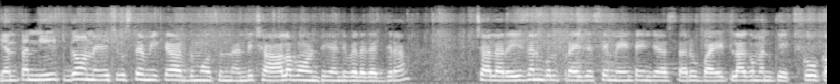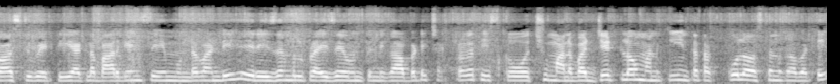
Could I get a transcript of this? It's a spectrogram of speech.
ఎంత నీట్గా ఉన్నాయో చూస్తే మీకే అర్థమవుతుందండి. చాలా బాగుంటాయండి వీళ్ళ దగ్గర. చాలా రీజనబుల్ ప్రైజెస్ మెయింటైన్ చేస్తారు. బయటలాగా మనకి ఎక్కువ కాస్ట్ పెట్టి అట్లా బార్గెన్స్ ఏం ఉండవండి. రీజనబుల్ ప్రైజే ఉంటుంది కాబట్టి చక్కగా తీసుకోవచ్చు. మన బడ్జెట్లో మనకి ఇంత తక్కువలో వస్తుంది కాబట్టి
